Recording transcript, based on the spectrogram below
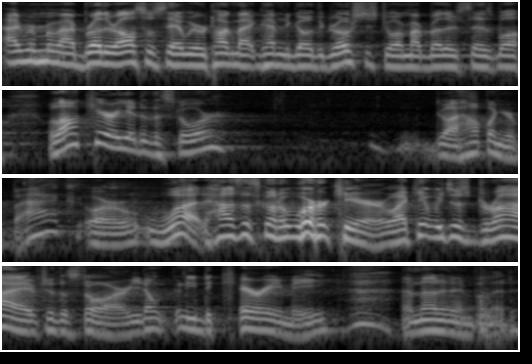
I remember my brother also said, we were talking about having to go to the grocery store. My brother says, Well, well, I'll carry you to the store. Do I hop on your back or what? How's this going to work here? Why can't we just drive to the store? You don't need to carry me. I'm not an invalid.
